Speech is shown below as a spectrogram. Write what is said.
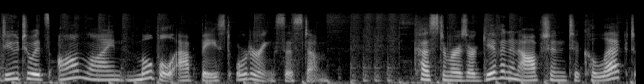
due to its online mobile app-based ordering system. Customers are given an option to collect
